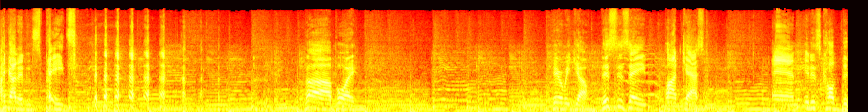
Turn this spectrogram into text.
I got it in spades. Ah, boy. Here we go. This is a podcast, and it is called the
